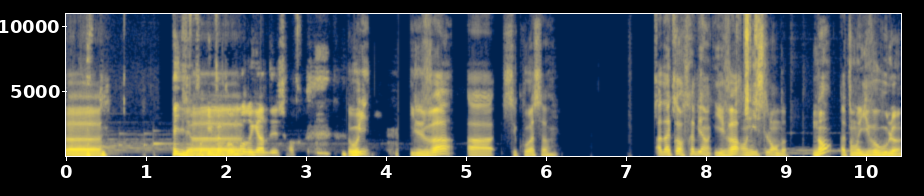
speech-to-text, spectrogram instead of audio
Euh, Il, a- il va vraiment regarder, genre. oui, il va à. C'est quoi ça? Ah d'accord, très bien. Il va en Islande. Non? Attends, il va où là?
